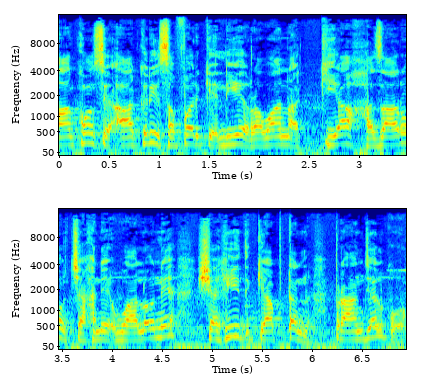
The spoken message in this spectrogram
आँखों से आखिरी सफ़र के लिए रवाना किया हज़ारों चाहने वालों ने शहीद कैप्टन प्रांजल को।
